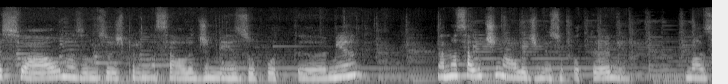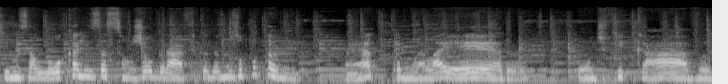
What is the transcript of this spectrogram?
pessoal, nós vamos hoje para a nossa aula de Mesopotâmia. Na nossa última aula de Mesopotâmia, nós vimos a localização geográfica da Mesopotâmia, né? Como ela era, onde ficava,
